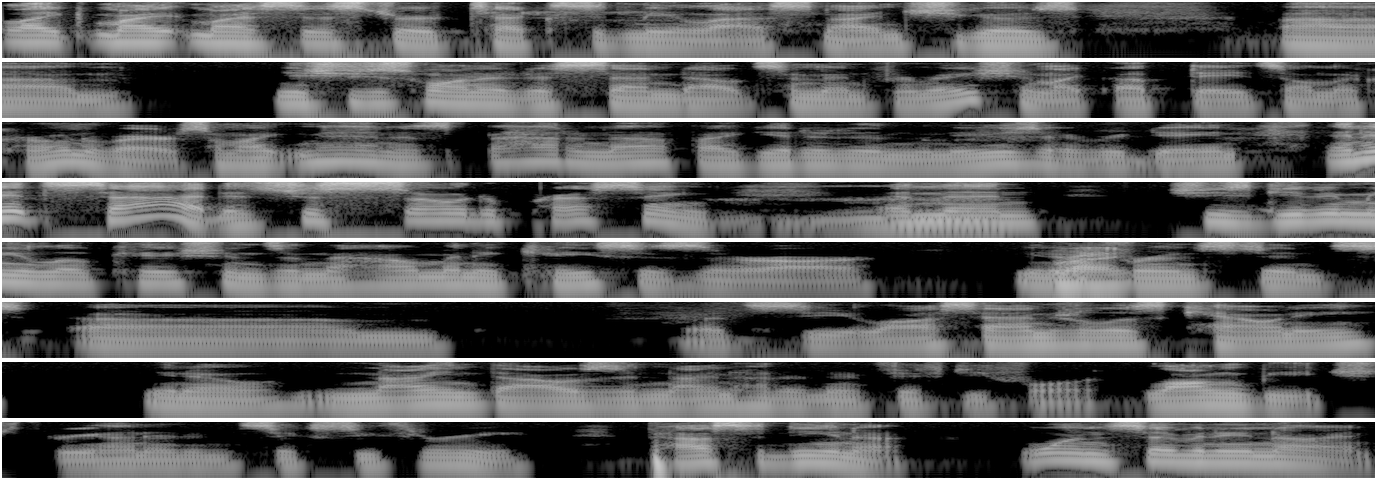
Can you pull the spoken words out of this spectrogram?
like my my sister texted me last night and she goes um you know, she just wanted to send out some information like updates on the coronavirus i'm like man it's bad enough i get it in the news every day and, and it's sad it's just so depressing Mhm. and then she's giving me locations and how many cases there are you know Right. for instance um let's see los angeles county you know 9954 long beach 363 pasadena 179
